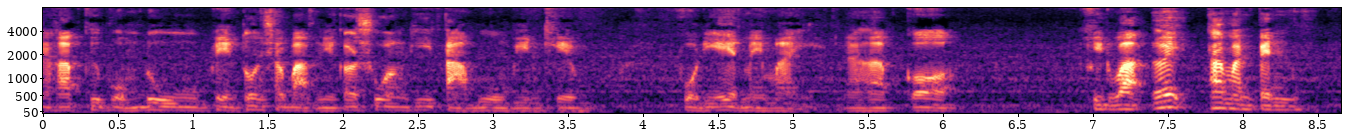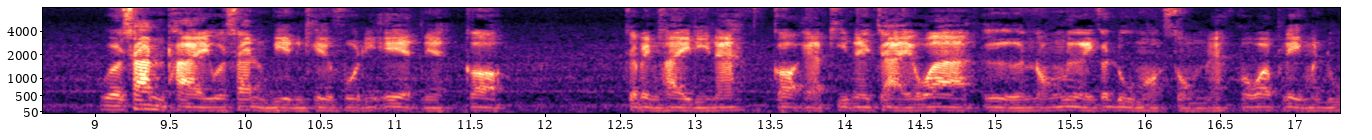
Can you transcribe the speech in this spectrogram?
นะครับ คือผมดูเพลงต้นฉบับนี้ก็ช่วงที่ตามวง BNK48 ใหม่ ๆ นะครับ ก็คิดว่า เอ้ย ถ้ามันเป็นเวอร์ชั่นไทยเวอร์ชัน BNK48 เนี่ย ก็ จะเป็นใครดีนะ ก็แอบคิดในใจว่าเออน้องเนยก็ดูเหมาะสมนะ เพราะว่าเพลงมันดู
